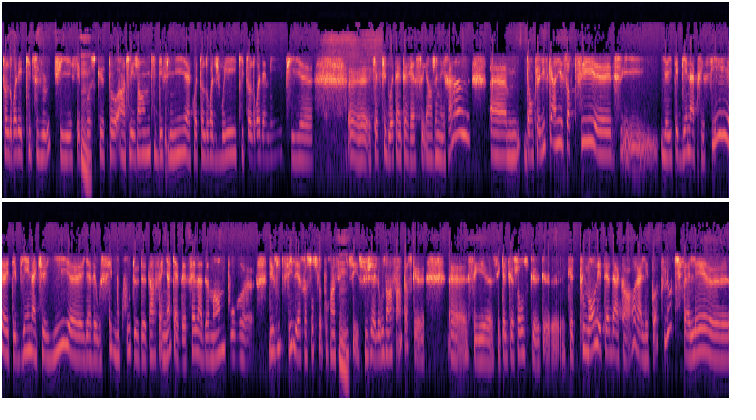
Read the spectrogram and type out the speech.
tu as le droit d'être qui tu veux. Puis c'est hmm. pas ce que tu as entre les jambes qui définit à quoi tu as le droit de jouer, qui tu as le droit d'aimer, puis qu'est-ce qui doit t'intéresser en général. donc le livre quand il est sorti, il, a été bien apprécié, il a été bien accueilli. il y avait aussi beaucoup de, d'enseignants qui avaient fait la demande pour des outils, les ressources pour enseigner hmm. ces sujets-là aux enfants parce que euh, euh, c'est quelque chose que, que, tout le monde était d'accord à l'époque, là, qu'il fallait euh,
